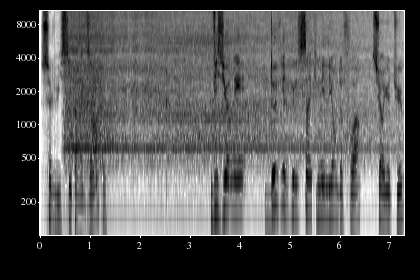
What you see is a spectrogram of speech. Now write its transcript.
celui-ci par exemple, visionné 2,5 millions de fois sur YouTube.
